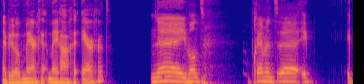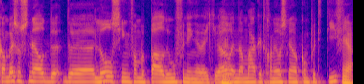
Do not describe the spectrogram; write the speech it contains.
Heb je er ook meer- mee aan geërgerd? nee, want op een gegeven moment... eh, ik, ik kan best wel snel de, de lol zien van bepaalde oefeningen, weet je wel. Ja. En dan maak ik het gewoon heel snel competitief. Ja.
